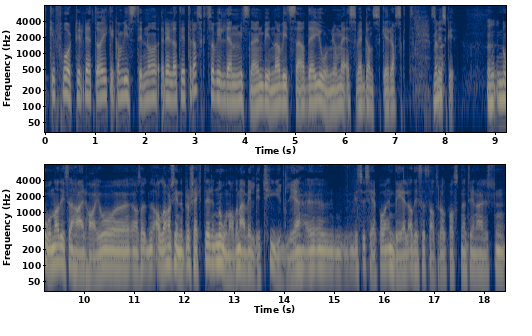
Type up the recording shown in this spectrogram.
ikke får til dette og ikke kan vise til noe relativt raskt, så vil den misnøyen begynne å vise seg, og det gjorde den jo med SV ganske raskt, som Men, husker. Eh, noen av disse her har jo eh, altså Alle har sine prosjekter. Noen av dem er veldig tydelige. Eh, hvis vi ser på en del av disse statsrådpostene, Trine Eilertsen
